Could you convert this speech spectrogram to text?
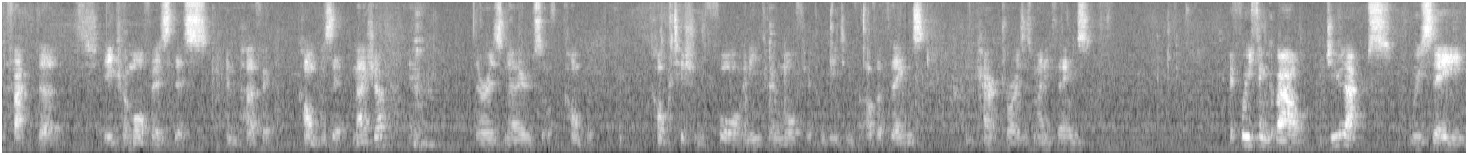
the fact that ecomorph is this imperfect composite measure. There is no sort of comp competition for an ecomorph, you're competing for other things. It characterizes many things. If we think about dewlaps, we see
